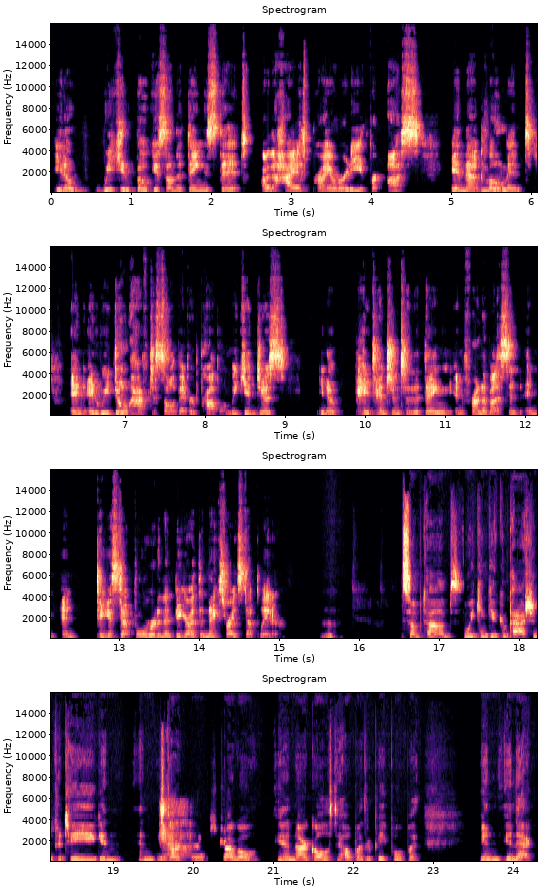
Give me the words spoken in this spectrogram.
you know we can focus on the things that are the highest priority for us in that moment and and we don't have to solve every problem we can just you know pay attention to the thing in front of us and and, and take a step forward and then figure out the next right step later mm. sometimes we can get compassion fatigue and and yeah. start to struggle and our goal is to help other people but in in that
